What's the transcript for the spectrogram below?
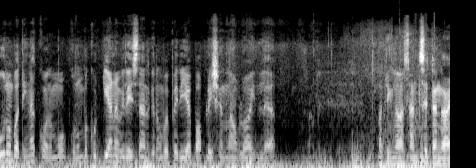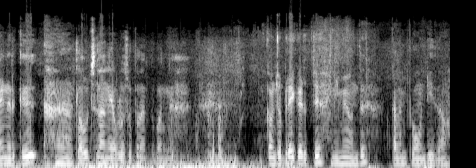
ஊரும் பார்த்திங்கன்னா ரொம்ப ரொம்ப குட்டியான வில்லேஜ் தான் இருக்குது ரொம்ப பெரிய பாப்புலேஷன்லாம் அவ்வளோவா இல்லை. பார்த்தீங்களா சன்செட் அங்கே ஆயின் இருக்குது க்ளவுட்ஸ்லாம் அங்கே எவ்வளோ சூப்பராக இருக்குது பாருங்கள் கொஞ்சம் பிரேக் எடுத்து இனிமேல் வந்து கிளம்பி போக வேண்டியது தான்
